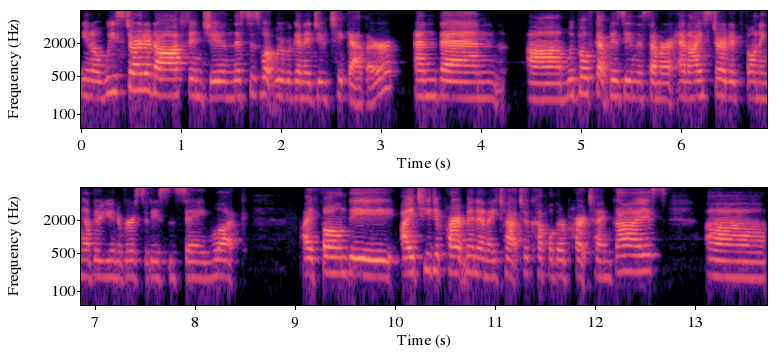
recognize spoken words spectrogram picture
you know, we started off in June. This is what we were going to do together. And then um, we both got busy in the summer. And I started phoning other universities and saying, look, I phoned the IT department and I talked to a couple of their part-time guys uh,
